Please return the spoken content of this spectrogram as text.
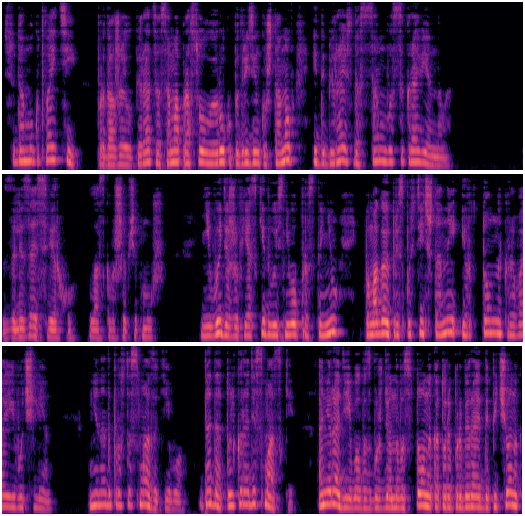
«Сюда могут войти», — продолжаю упираться, а сама просовываю руку под резинку штанов и добираюсь до самого сокровенного. «Залезай сверху», ласково шепчет муж. Не выдержав, я скидываю с него простыню, помогаю приспустить штаны и ртом накрываю его член. Мне надо просто смазать его. Да-да, только ради смазки, а не ради его возбужденного стона, который пробирает до печенок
